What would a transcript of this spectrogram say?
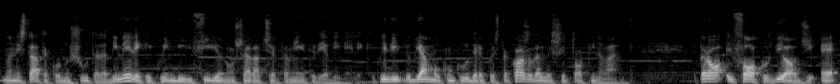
non è stata conosciuta da Abimelech e quindi il figlio non sarà certamente di Abimelech. Quindi dobbiamo concludere questa cosa dal versetto 8 in avanti. Però il focus di oggi è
